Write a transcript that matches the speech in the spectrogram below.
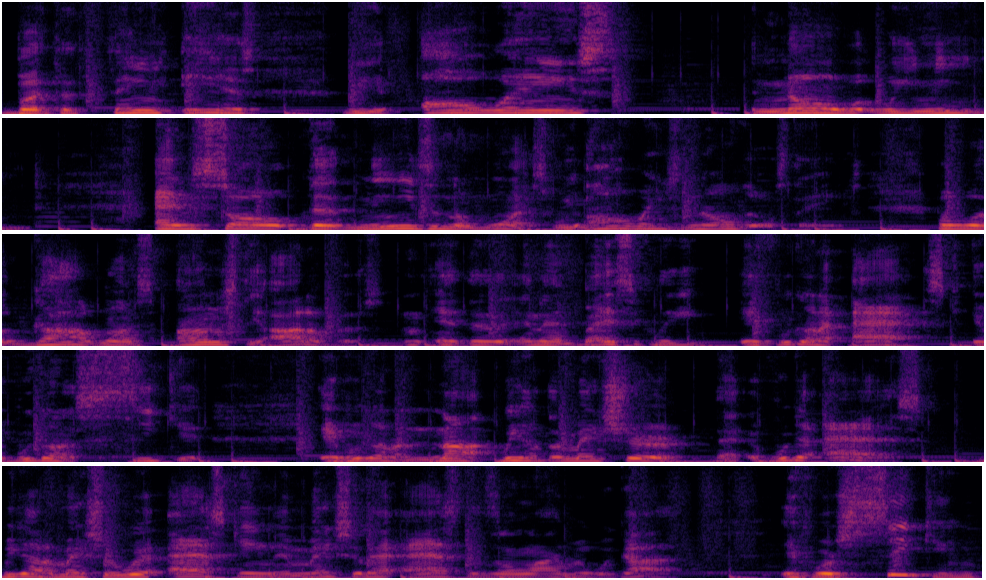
but the thing is, we always know what we need. And so the needs and the wants, we always know those things. But what God wants honesty out of us. And, then basically, if we're to ask, if we're to seek it, if we're to knock, we have to make sure that if we're to ask, we got to make sure we're asking and make sure that ask is in alignment with God. If we're seeking,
